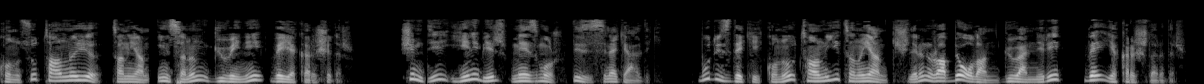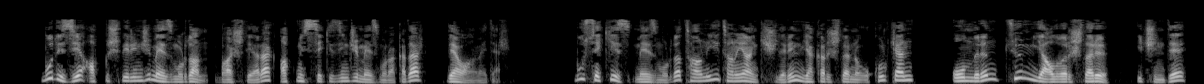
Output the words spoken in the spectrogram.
konusu Tanrı'yı tanıyan insanın güveni ve yakarışıdır. Şimdi yeni bir mezmur dizisine geldik. Bu dizideki konu Tanrı'yı tanıyan kişilerin Rabbe olan güvenleri ve yakarışlarıdır. Bu dizi 61. mezmurdan başlayarak 68. mezmura kadar devam eder. Bu 8 mezmurda Tanrı'yı tanıyan kişilerin yakarışlarını okurken onların tüm yalvarışları içinde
